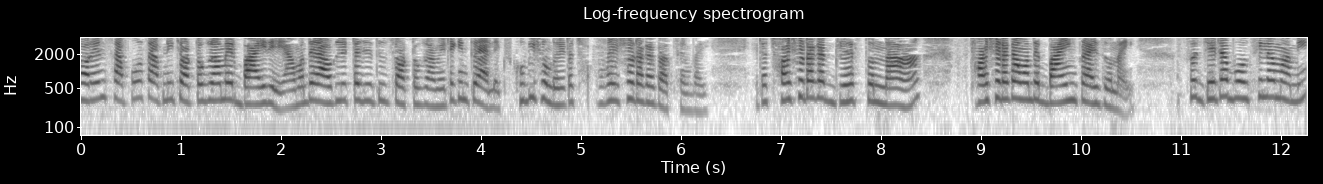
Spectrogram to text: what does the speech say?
ধরেন সাপোজ আপনি চট্টগ্রামের বাইরে, আমাদের আউটলেটটা যেহেতু চট্টগ্রাম, এটা কিন্তু অ্যালেক্স খুবই সুন্দর। এটা ছয়শো টাকায় পাচ্ছেন ভাই। এটা ছয়শো টাকার ড্রেস তো না, ছয়শো টাকা আমাদের বাইং প্রাইসও নাই। সো যেটা বলছিলাম আমি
